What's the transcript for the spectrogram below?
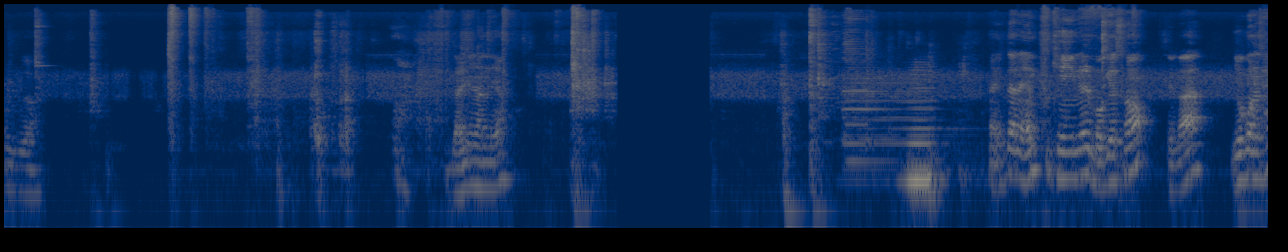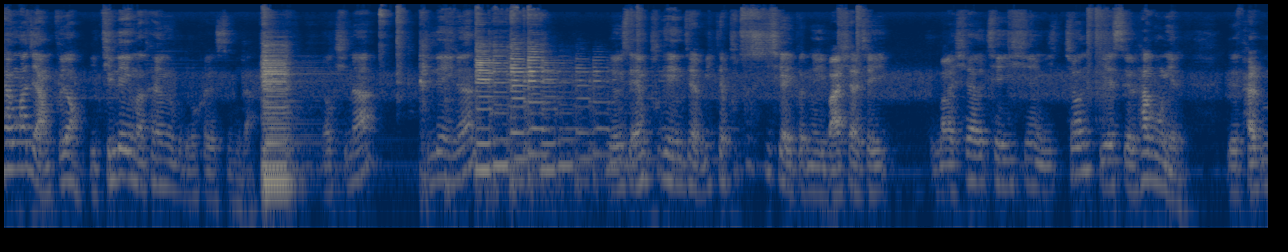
어이구야 난리 났네요. 자, 일단 앰프 개인을 먹여서 제가 요거는 사용하지 않고요. 이 딜레이만 사용해 보도록 하겠습니다. 역시나 딜레이는 여기서 앰프 개인 제가 밑에 푸트스시가 있거든요. 이 마샬 J 마샬 JCM 2000 DSL 401 이제 밟으면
